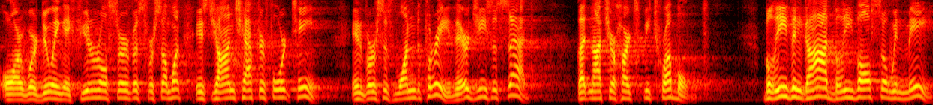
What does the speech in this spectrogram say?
or we're doing a funeral service for someone is John chapter 14 in verses 1 to 3. There Jesus said, Let not your hearts be troubled. Believe in God, believe also in me.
